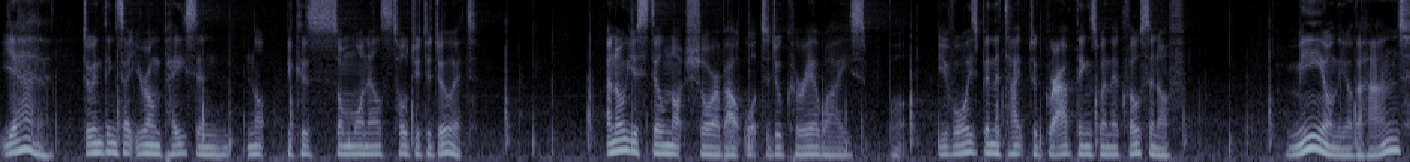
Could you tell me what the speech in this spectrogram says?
Yeah, doing things at your own pace and not because someone else told you to do it. I know you're still not sure about what to do career-wise, but you've always been the type to grab things when they're close enough. Me, on the other hand,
